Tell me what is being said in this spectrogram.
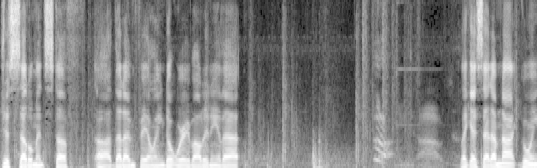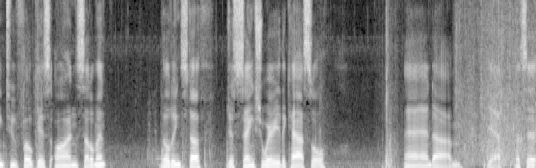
just settlement stuff uh, that I'm failing. Don't worry about any of that. Like I said, I'm not going to focus on settlement building stuff. Just sanctuary, the castle, and um, yeah, that's it.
